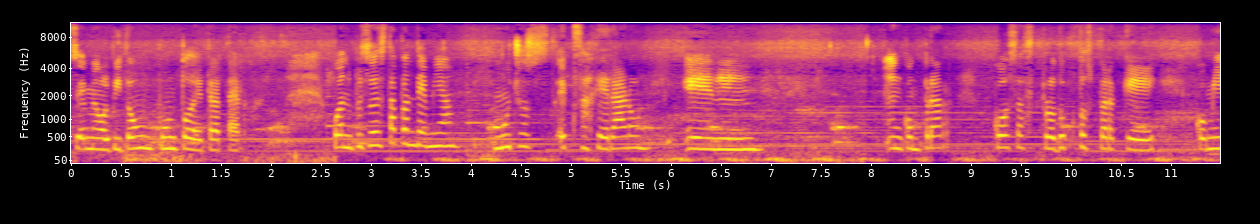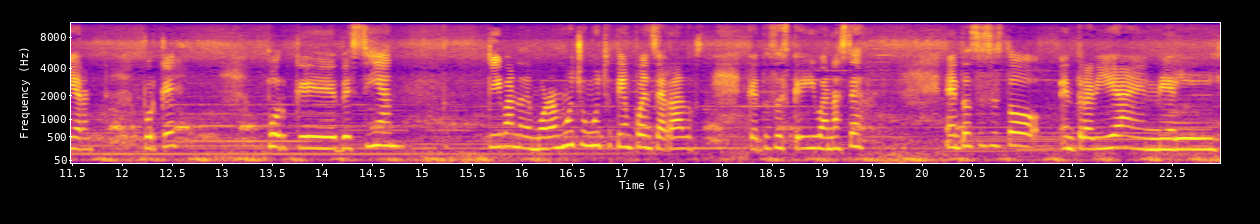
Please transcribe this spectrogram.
se me olvidó un punto de tratar. Cuando empezó esta pandemia, muchos exageraron en comprar cosas, productos para que comieran. ¿Por qué? Porque decían que iban a demorar mucho, mucho tiempo encerrados, que entonces qué iban a hacer. Entonces esto entraría en el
